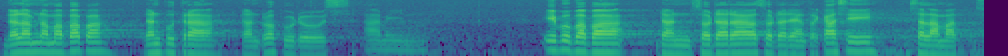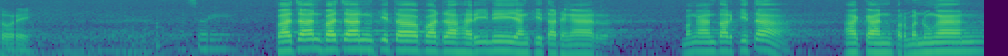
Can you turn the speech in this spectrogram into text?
Dalam nama Bapa dan Putra dan Roh Kudus. Amin. Ibu Bapak dan saudara-saudara yang terkasih, selamat sore. Sore. Bacaan-bacaan kita pada hari ini yang kita dengar mengantar kita akan permenungan,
